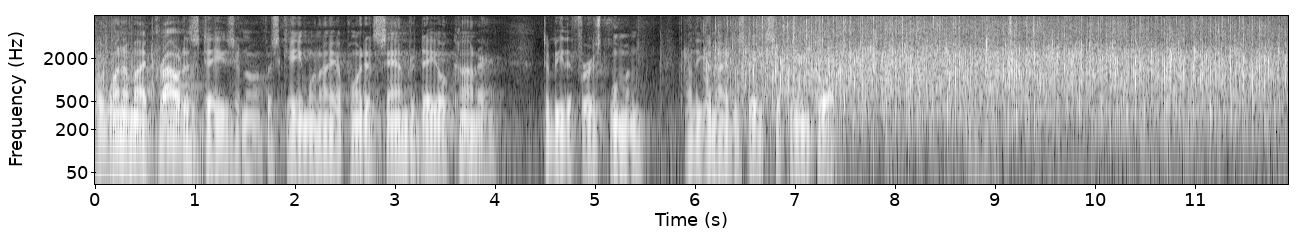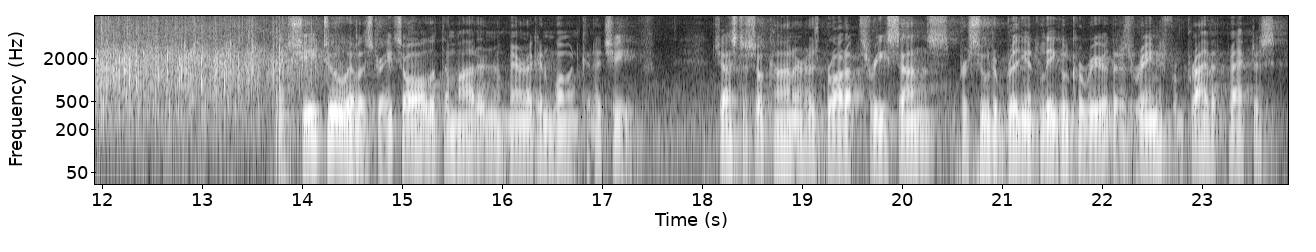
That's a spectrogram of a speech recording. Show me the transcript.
Well, one of my proudest days in office came when I appointed Sandra Day O'Connor to be the first woman on the United States Supreme Court. And she too illustrates all that the modern American woman can achieve. Justice O'Connor has brought up three sons, pursued a brilliant legal career that has ranged from private practice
